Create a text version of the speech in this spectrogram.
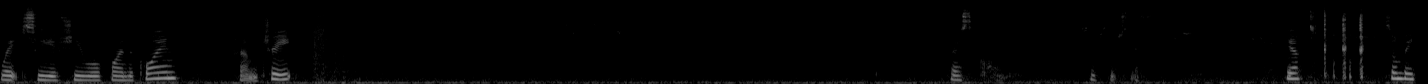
Wait to see if she will find the coin. from the treat. Where's the coin? Sniff, sniff, sniff. Yeah. Zombie.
